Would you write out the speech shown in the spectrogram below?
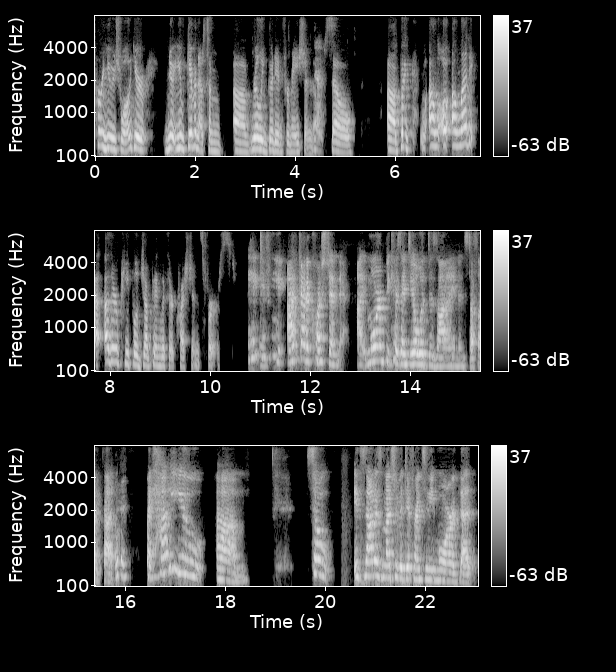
per usual, you're you've given us some uh, really good information though. So, uh, but I'll, I'll let other people jump in with their questions first. Hey Tiffany, I've got a question. I, more because I deal with design and stuff like that. Okay. But how do you? Um, so it's not as much of a difference anymore that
